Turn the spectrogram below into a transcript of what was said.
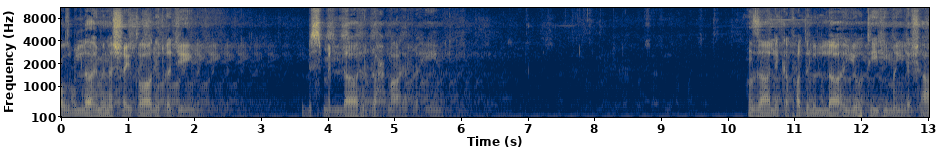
अज़बिल्लिनशैतानरजीम बसमीम ज़ालिक फ़दलुल्लाह युतीहि मन यशा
